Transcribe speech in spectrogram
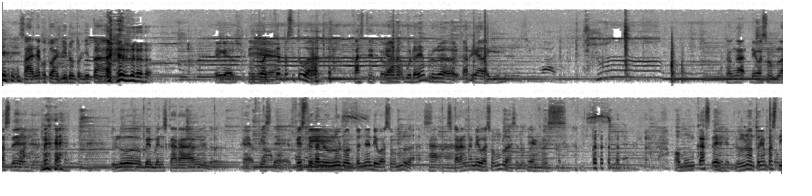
saatnya Kunto Aji nonton kita Iya kan Kunto Iya. Aji kan pasti tua pasti tuh yang anak mudanya berkarya lagi atau enggak Dewa 19 deh. Dulu band-band sekarang gitu kayak Fish deh. Fish tuh kan dulu nontonnya Dewa 19 Ha-ha. sekarang kan Dewa 19 yang nonton yang nonton. Pamungkas deh. Dulu nontonnya pasti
